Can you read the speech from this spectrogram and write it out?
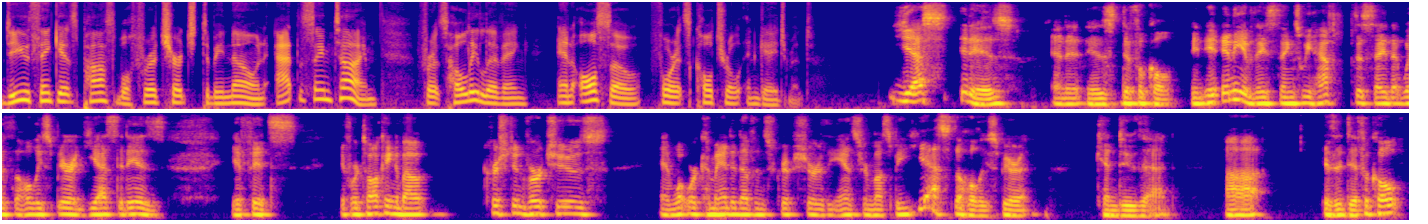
Do you think it's possible for a church to be known at the same time for its holy living and also for its cultural engagement? Yes, it is. And it is difficult. In, in any of these things, we have to say that with the Holy Spirit, yes, it is. If it's if we're talking about Christian virtues and what we're commanded of in Scripture, the answer must be yes, the Holy Spirit can do that. Uh, is it difficult?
